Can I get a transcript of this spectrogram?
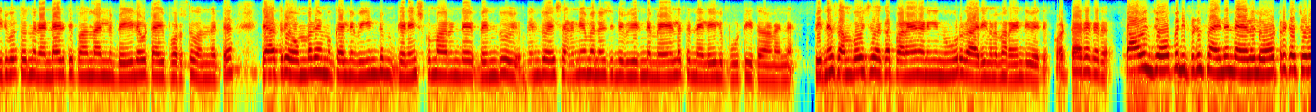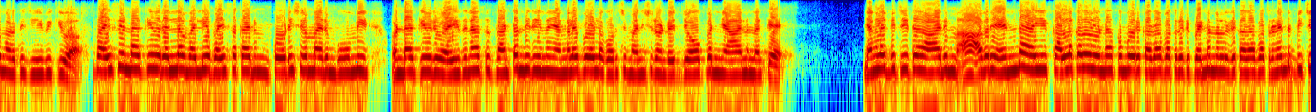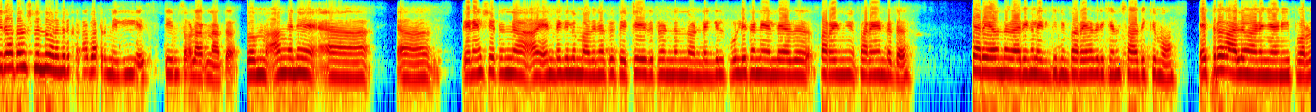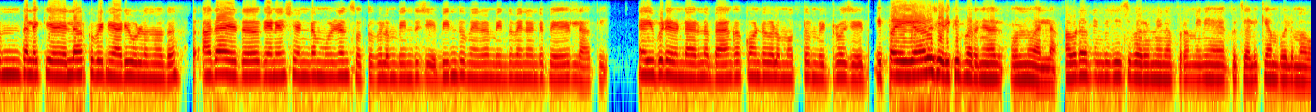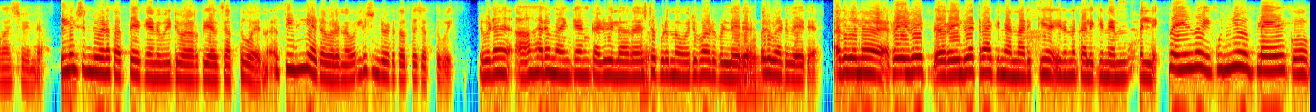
ഇരുപത്തി ഒന്ന് രണ്ടായിരത്തി പതിനാലിന് ബെയിൽ ഔട്ടായി പുറത്തു വന്നിട്ട് രാത്രി ഒമ്പതേ മുക്കാലിന് വീണ്ടും ഗണേഷ് കുമാറിന്റെ ബന്ധു ബന്ധുവായ ശരണ്യ മനോജിന്റെ വീടിന്റെ മേളത്തെ നിലയിൽ പൂട്ടിയിട്ടതാണ് എന്നെ. പിന്നെ സംഭവിച്ചതൊക്കെ പറയാനാണെങ്കിൽ നൂറ് കാര്യങ്ങൾ പറയേണ്ടി വരും. കൊട്ടാരക്കര. പാവം ജോപ്പൻ ഇപ്പോഴും സൈലന്റ് അയാൾ ലോട്ടറി കച്ചവടം നടത്തി ജീവിക്കുക പൈസ ഉണ്ടാക്കിയവരെല്ലാം വലിയ പൈസക്കാരും കോടീശ്വരന്മാരും ഭൂമി ഉണ്ടാക്കിയവരുമാ ഇതിനകത്ത് നട്ടം തിരിയുന്ന ഞങ്ങളെ പോലുള്ള കുറച്ച് മനുഷ്യരുണ്ട്. ജോപ്പൻ ഞാനെന്നൊക്കെ. ഞങ്ങളെ പറ്റിയിട്ട് ആരും അവർ എന്താ ഈ കള്ളക്കഥകൾ ഉണ്ടാക്കുമ്പോൾ ഒരു കഥാപാത്രം ഒരു പെണ്ണെന്നുള്ള ഒരു കഥാപാത്രം എന്റെ ബിജു രാധാകൃഷ്ണൻ എന്ന് പറയുന്ന ഒരു കഥാപാത്രം ഇല്ലേ? ടീം സോളാറിനകത്ത്. അപ്പം അങ്ങനെ ആ, ആ, ഗണേശ് ചേട്ടൻ ആ, എന്തെങ്കിലും അതിനകത്ത് തെറ്റ് ചെയ്തിട്ടുണ്ടെന്നുണ്ടെങ്കിൽ പുള്ളി തന്നെയല്ലേ അത് പറഞ്ഞ് പറയേണ്ടത്? അറിയാവുന്ന കാര്യങ്ങൾ എനിക്കിനി പറയാതിരിക്കാൻ സാധിക്കുമോ? എത്ര കാലമാണ് ഞാൻ ഈ പുറം തലയ്ക്ക് എല്ലാവർക്കും വേണ്ടി അടികൊള്ളുന്നത് അതായത് ഗണേശന്റെ മുഴുവൻ സ്വത്തുക്കളും ബിന്ദു ബിന്ദു മേനോൻ ബിന്ദു മേനോന്റെ പേരിലാക്കി. ഇവിടെ ഉണ്ടായിരുന്ന ബാങ്ക് അക്കൗണ്ടുകൾ മൊത്തം വിഡ്രോ ചെയ്തു. ഇപ്പൊ ഇയാൾ ശരിക്കും പറഞ്ഞാൽ ഒന്നുമല്ല. അവിടെ ബിന്ദു ചേച്ചി പറയുന്നതിനപ്പുറം ഇനി അയാൾക്ക് ചലിക്കാൻ പോലും അവകാശമില്ല. ഒരു ലക്ഷം രൂപയുടെ തത്തയൊക്കെയാണ് വീട്ടിൽ വളർത്തിയാൽ ചത്തുപോയത് സില്ലിയായിട്ടാ പറയുന്നത്. ഒരു ലക്ഷം രൂപയുടെ തത്ത ചത്തുപോയി. ഇവിടെ ആഹാരം വാങ്ങിക്കാൻ കഴിവില്ലാതെ ഇഷ്ടപ്പെടുന്ന ഒരുപാട് പിള്ളേര് ഒരുപാട് പേര്. അതുപോലെ റെയിൽവേ റെയിൽവേ ട്രാക്കിന് നടുക്കി ഇരുന്ന് കളിക്കുന്ന എം എൽ എ. റെയിൽവേ കുഞ്ഞു പ്ലേ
